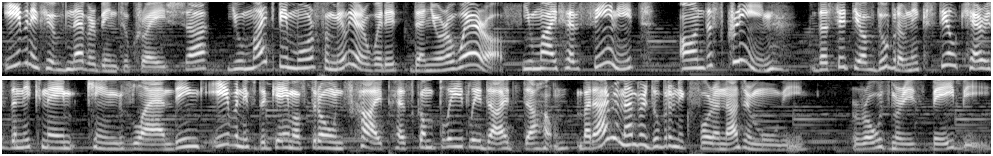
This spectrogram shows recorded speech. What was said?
Even if you've never been to Croatia, you might be more familiar with it than you're aware of. You might have seen it on the screen. The city of Dubrovnik still carries the nickname King's Landing, even if the Game of Thrones hype has completely died down. But I remember Dubrovnik for another movie Rosemary's Baby.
